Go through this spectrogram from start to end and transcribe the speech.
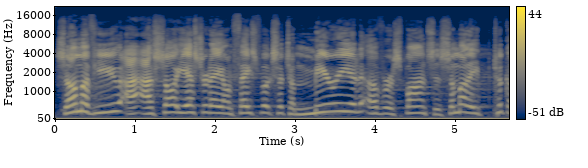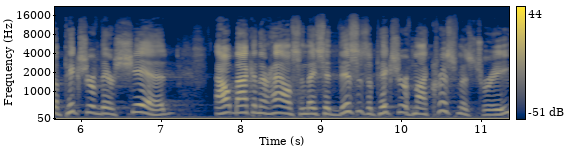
Some of you, I, I saw yesterday on Facebook such a myriad of responses. Somebody took a picture of their shed out back in their house and they said, This is a picture of my Christmas tree,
